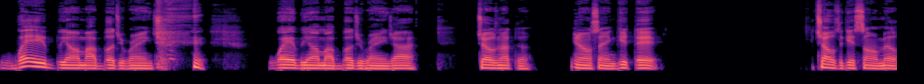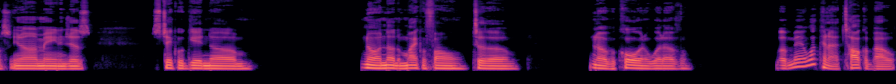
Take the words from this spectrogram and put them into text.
Way beyond my budget range. Way beyond my budget range. I chose not to, you know what I'm saying, get that. Chose to get something else, you know what I mean, and just stick with getting um you know another microphone to um, you know record or whatever. But man, what can I talk about?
